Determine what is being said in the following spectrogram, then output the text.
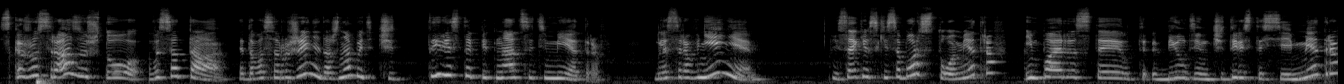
Скажу сразу, что высота этого сооружения должна быть 415 метров. Для сравнения, Исаакиевский собор 100 метров, Empire State Building 407 метров,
